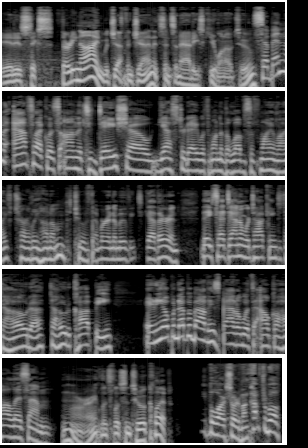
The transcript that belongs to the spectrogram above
It is 639 with Jeff and Jen at Cincinnati's Q102. So Ben Affleck was on the Today Show yesterday with one of the loves of my life, Charlie Hunnam. The two of them are in a movie together, and they sat down and were talking to Tahoda, Tahoda Kotb, and he opened up about his battle with alcoholism. All right, let's listen to a clip. People are sort of uncomfortable.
